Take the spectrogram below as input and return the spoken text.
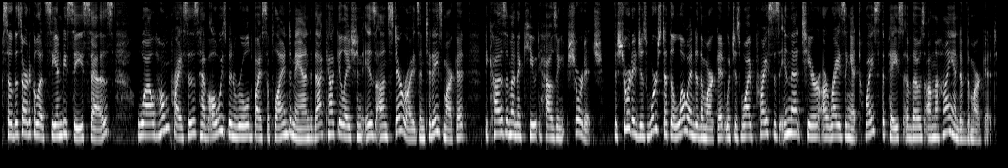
So, this article at CNBC says while home prices have always been ruled by supply and demand, that calculation is on steroids in today's market because of an acute housing shortage. The shortage is worst at the low end of the market, which is why prices in that tier are rising at twice the pace of those on the high end of the market.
